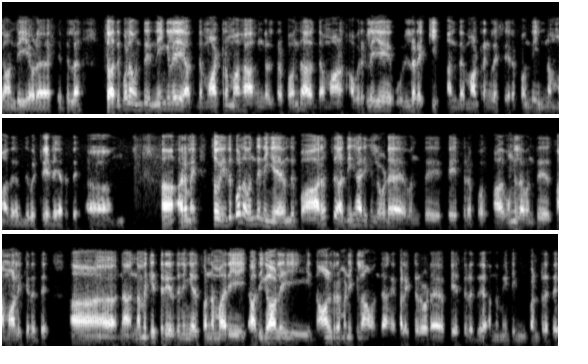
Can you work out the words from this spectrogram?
காந்தியோட இதுல. சோ அது போல வந்து நீங்களே அந்த மாற்றமாக ஆகுங்கள்ன்றப்ப வந்து அந்த மா அவர்களையே உள்ளடக்கி அந்த மாற்றங்களை செய்யறப்ப வந்து இன்னும் அது வந்து வெற்றி அடையிறது அருமை. சோ இது போல வந்து நீங்க வந்து இப்போ அரசு அதிகாரிகளோட வந்து பேசுறப்போ அவங்கள வந்து சமாளிக்கிறது. ஆஹ் நமக்கே தெரியுது நீங்க சொன்ன மாதிரி அதிகாலை நாலரை மணிக்கெல்லாம் வந்து அங்க கலெக்டரோட பேசுறது அந்த மீட்டிங் பண்றது.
